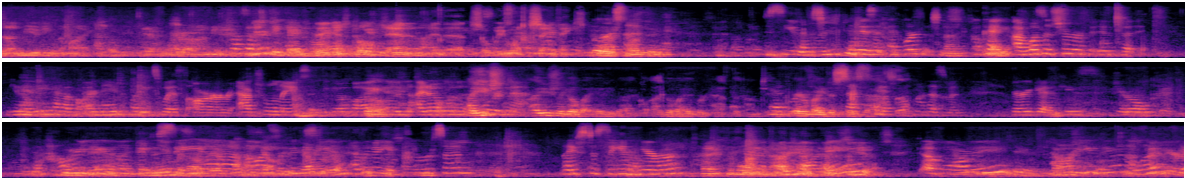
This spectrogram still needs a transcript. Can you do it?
unmuting the mic. Yeah, we're unmuted. They just told Jen and I that, so we won't say anything. That's nothing. see you. Good to see you again. It is Edward? Okay, I wasn't sure if, if, uh, you know, we have our nameplates with our actual names that we go by, and I don't wanna I usually, shorten I usually go by Eddie, but I go by Edward half the time too. Edward, Everybody just says that's that, his- so. My husband, very good, he's Gerald. How are you? Good to see ya. Oh, it's so good to see you everybody in person. Nice to see you here. Hey, good morning. How are you? Good to see you. Good morning. How are you doing? I love your.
